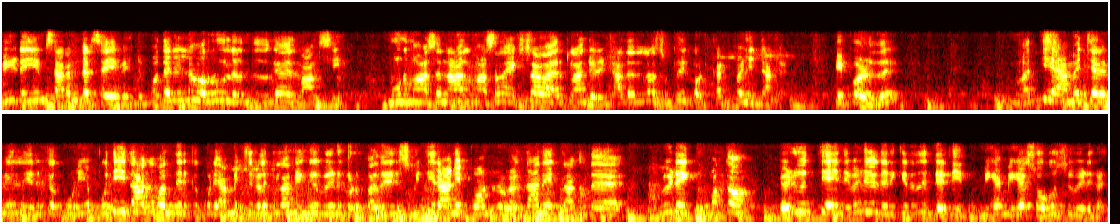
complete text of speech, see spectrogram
வீடையும் சரண்டர் செய்ய வேண்டும். முதலெல்லாம் ஒரு ரூல் இருந்ததுங்க வாம்சி. மூணு மாசம் நாலு மாசம் எக்ஸ்ட்ராவா இருக்கலாம்னு சொல்லிட்டு அதெல்லாம் சுப்ரீம் கோர்ட் கட் பண்ணிட்டாங்க. இப்பொழுது மத்திய அமைச்சரவையில் இருக்கக்கூடிய புதிதாக வந்திருக்கக்கூடிய அமைச்சர்களுக்கெல்லாம் எங்க வீடு கொடுப்பது? ஸ்மிருதி இராணி போன்றவர்கள் தானே தகுந்த வீடை மொத்தம் எழுபத்தி ஐந்து வீடுகள் இருக்கிறது டெல்லியில். மிக மிக சொகுசு வீடுகள்.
